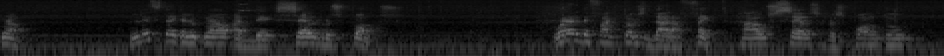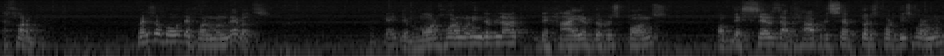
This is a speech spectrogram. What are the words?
Now, let's take a look now at the cell response. What are the factors that affect how cells respond to a hormone? First of all, the hormone levels. Okay, the more hormone in the blood, the higher the response of the cells that have receptors for this hormone.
